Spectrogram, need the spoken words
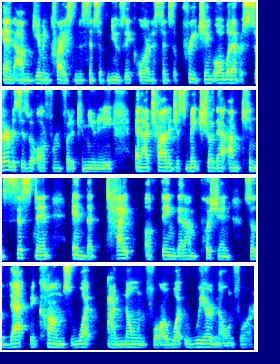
and I'm giving Christ in the sense of music or in the sense of preaching or whatever services we're offering for the community. And I try to just make sure that I'm consistent in the type of thing that I'm pushing so that becomes what I'm known for or what we're known for.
